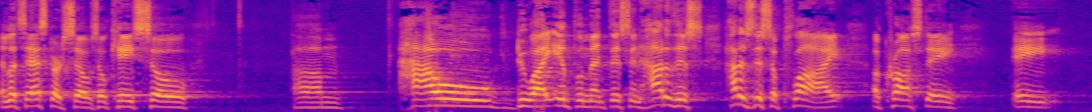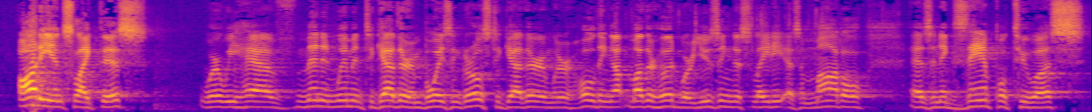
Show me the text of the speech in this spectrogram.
and let's ask ourselves okay, so um, how do I implement this and how, do this, how does this apply across a, a audience like this where we have men and women together and boys and girls together and we're holding up motherhood. We're using this lady as a model, as an example to us.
